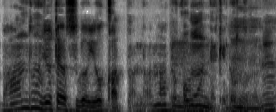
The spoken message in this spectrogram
バンドの状態はすごい良かったんだなと思うんだけど、うん。そうだね。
